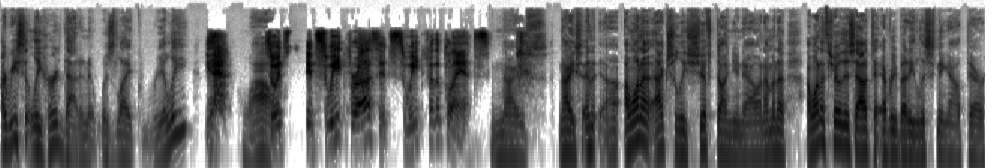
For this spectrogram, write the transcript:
I recently heard that and it was like, really? Yeah. Wow. So it's it's sweet for us. It's sweet for the plants. Nice. Nice. And uh, I want to actually shift on you now and I'm going to I want to throw this out to everybody listening out there.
